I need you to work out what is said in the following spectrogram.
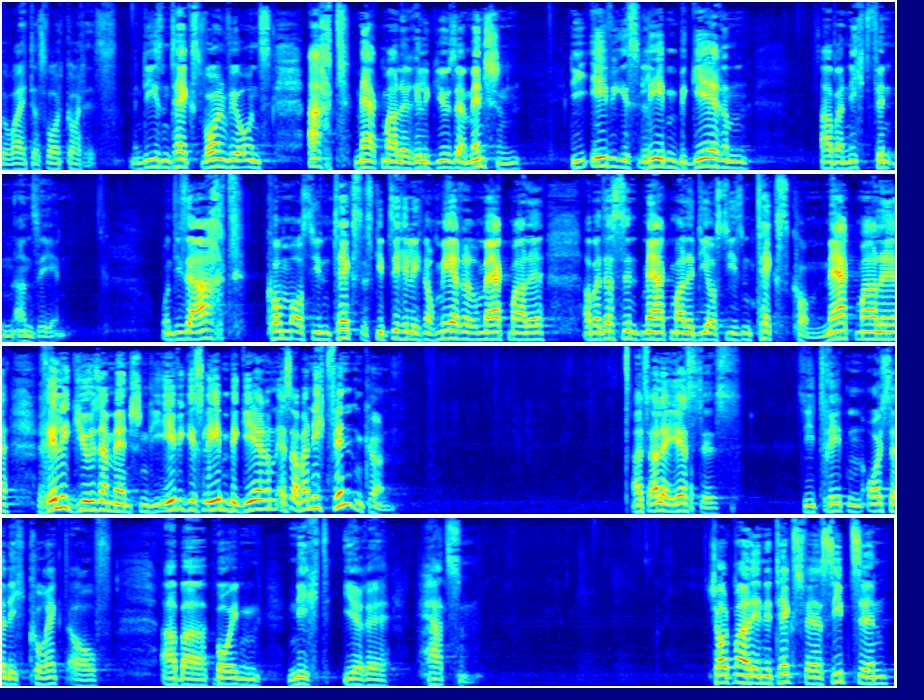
Soweit das Wort Gottes. In diesem Text wollen wir uns acht Merkmale religiöser Menschen, die ewiges Leben begehren, aber nicht finden, ansehen. Und diese acht kommen aus diesem Text. Es gibt sicherlich noch mehrere Merkmale, aber das sind Merkmale, die aus diesem Text kommen. Merkmale religiöser Menschen, die ewiges Leben begehren, es aber nicht finden können. Als allererstes, sie treten äußerlich korrekt auf, aber beugen nicht ihre Herzen. Schaut mal in den Text, Vers 17.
